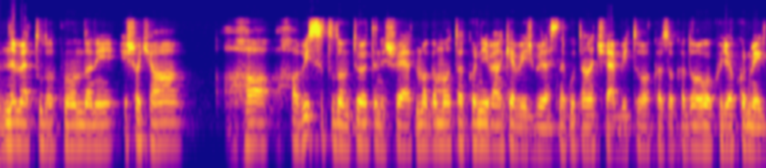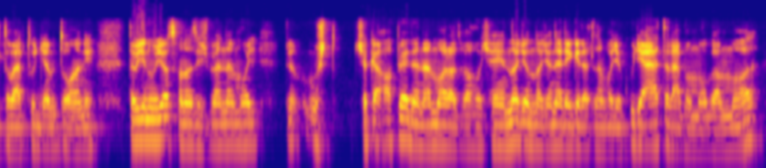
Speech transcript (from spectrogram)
nemet tudok mondani, és hogyha ha, ha vissza tudom tölteni saját magamat, akkor nyilván kevésbé lesznek utána csábítóak azok a dolgok, hogy akkor még tovább tudjam tolni. De ugyanúgy ott van az is bennem, hogy most csak a példánál maradva, hogyha én nagyon-nagyon elégedetlen vagyok ugye általában magammal,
